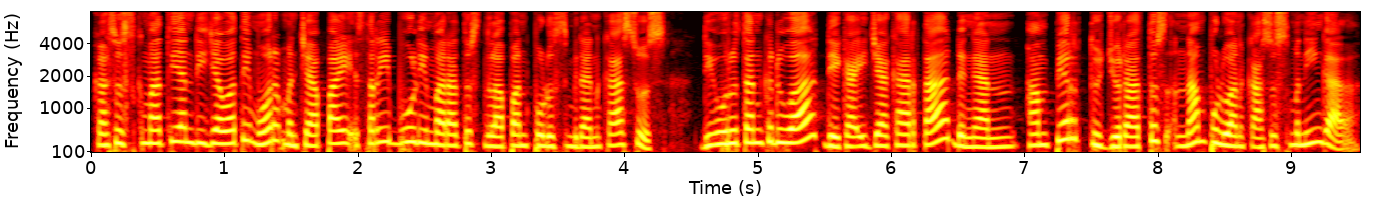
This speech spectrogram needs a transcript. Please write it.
kasus kematian di Jawa Timur mencapai 1.589 kasus. Di urutan kedua, DKI Jakarta dengan hampir 760-an kasus meninggal.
